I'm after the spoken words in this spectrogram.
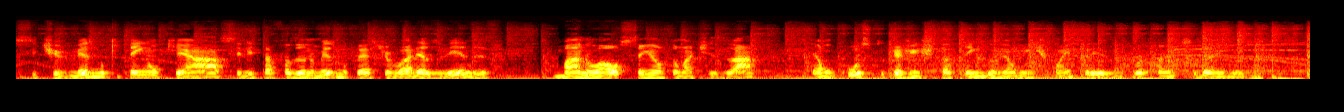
Se tiver, mesmo que tenha um QA, se ele está fazendo o mesmo teste várias vezes, manual sem automatizar, é um custo que a gente está tendo realmente com a empresa. Importante isso daí mesmo.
